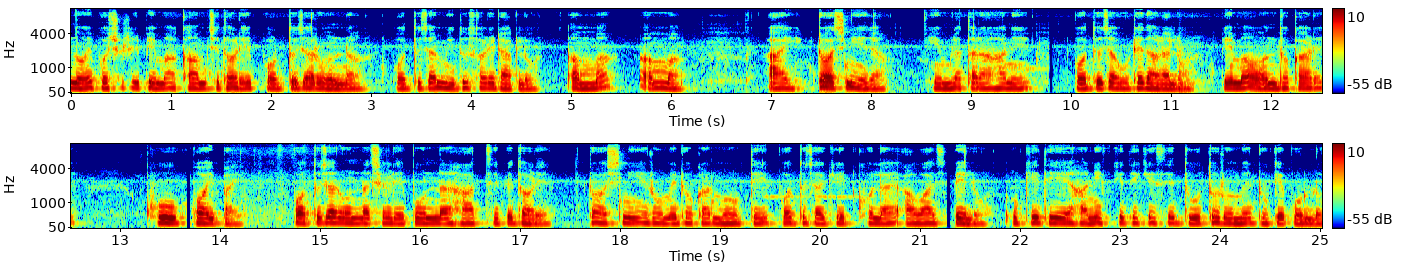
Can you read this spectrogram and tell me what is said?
নয় বছরের পেমা খামচে ধরে পদ্মজার ওড়না পদ্মজা মৃদু স্বরে ডাকলো, আম্মা আম্মা, আয়, টর্চ নিয়ে যা। হেমলতার আহানে পদ্মজা উঠে দাঁড়াল। পেমা অন্ধকারে খুব ভয় পায়। পদ্মজার ওড়না ছেড়ে পণ্যার হাত চেপে ধরে। টর্চ নিয়ে রুমে ঢোকার মুহূর্তে পদ্মজা গেট খোলায় আওয়াজ পেল। উকি দিয়ে হানিফকে দেখে সে দ্রুত রুমে ঢুকে পড়ল।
